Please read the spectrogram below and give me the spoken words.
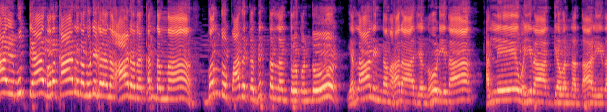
ಆಯಿ ಮುತ್ಯ ಮಮಕಾರದ ನುಡಿಗಳನ್ನು ಆಡದ ಕಂದಮ್ಮ, ಬಂದು ಪಾದಕ ಬಿತ್ತಲ್ಲ ಅಂತ ತಿಳ್ಕೊಂಡು ಎಲ್ಲಾ ಲಿಂಗ ಮಹಾರಾಜ ನೋಡಿದ, ಅಲ್ಲೇ ವೈರಾಗ್ಯವನ್ನ ತಾಳಿದ.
